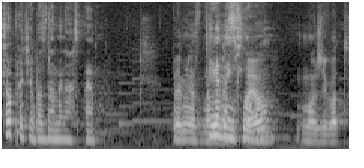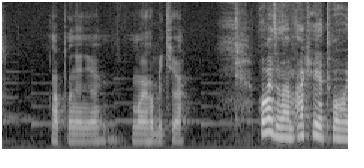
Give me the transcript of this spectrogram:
Čo pre teba znamená spev? Pre mňa znamená Jedným spev, slovom. môj život, naplnenie môjho bytia. Povedz nám, aký je tvoj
